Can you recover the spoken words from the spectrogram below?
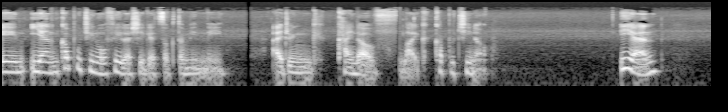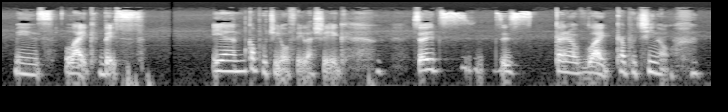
Én ilyen cappuccino féleséget szoktam inni. I drink kind of like cappuccino. Ilyen means like this. Ilyen cappuccino féleség. So it's this kind of like cappuccino.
